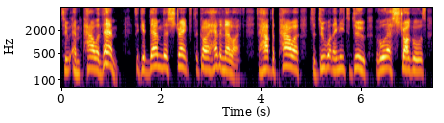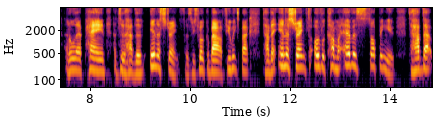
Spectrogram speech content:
to empower them to give them the strength to go ahead in their life, to have the power to do what they need to do with all their struggles and all their pain, and to have the inner strength, as we spoke about a few weeks back, to have the inner strength to overcome whatever's stopping you, to have that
